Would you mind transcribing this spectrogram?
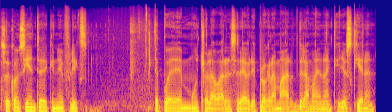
soy consciente de que Netflix te puede mucho lavar el cerebro y programar de la manera en que ellos quieran.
